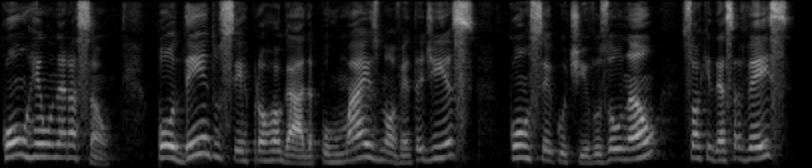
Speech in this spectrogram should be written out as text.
com remuneração, podendo ser prorrogada por mais 90 dias, consecutivos ou não, só que dessa vez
